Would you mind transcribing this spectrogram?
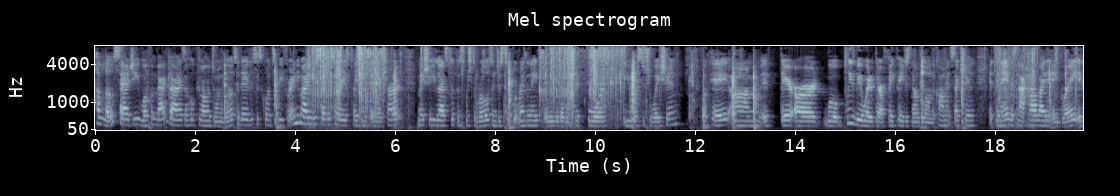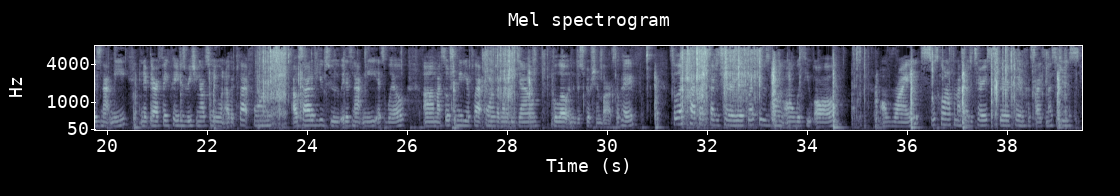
Hello, Saggy. Welcome back, guys. I hope you all are doing well today. This is going to be for anybody with Sagittarius placements in their chart. Make sure you guys flip and switch the roles and just take what resonates and leave it doesn't fit for your situation. Okay. Um, if there are, well, please be aware that there are fake pages down below in the comment section. If the name is not highlighted in gray, it is not me. And if there are fake pages reaching out to you on other platforms outside of YouTube, it is not me as well. Um, my social media platforms are going to be down below in the description box, okay? So let's tap in Sagittarius. Let's see what's going on with you all. All right. So what's going on for my Sagittarius? Spirit, clear and concise messages.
